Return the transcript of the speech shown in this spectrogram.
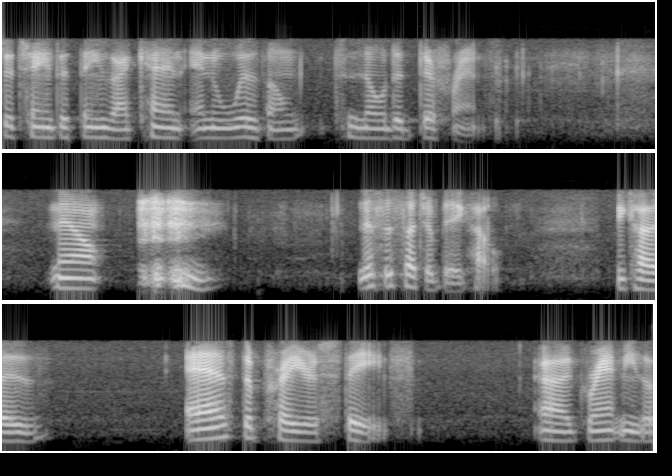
to change the things I can, and wisdom to know the difference. Now, this is such a big help because as the prayer states, uh, grant me the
